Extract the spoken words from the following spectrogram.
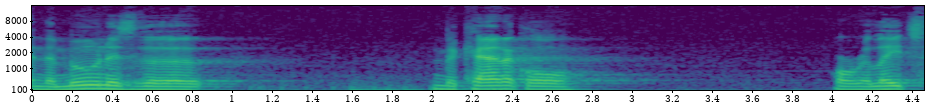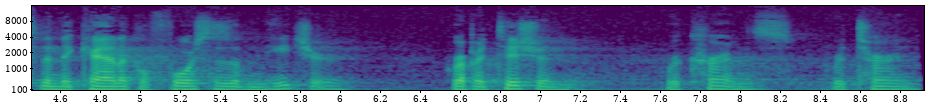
And the moon is the mechanical or relates to the mechanical forces of nature repetition, recurrence, return.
